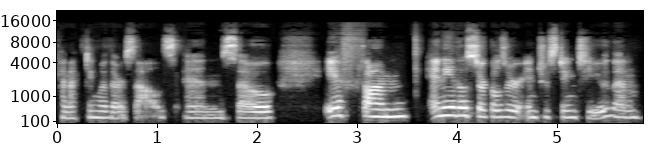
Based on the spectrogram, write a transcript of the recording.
connecting with ourselves and so if um, any of those circles are interesting to you then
